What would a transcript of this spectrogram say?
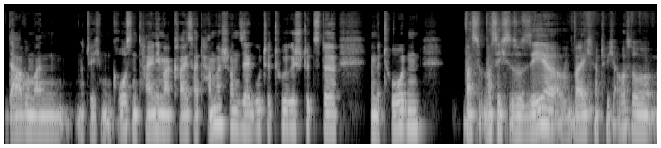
Da, wo man natürlich einen großen Teilnehmerkreis hat, haben wir schon sehr gute toolgestützte Methoden. Was, was ich so sehe, weil ich natürlich auch so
